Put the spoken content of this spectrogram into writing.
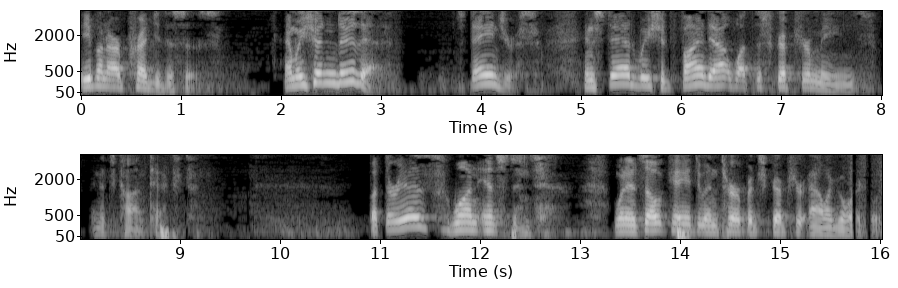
even our prejudices. And we shouldn't do that. It's dangerous. Instead, we should find out what the scripture means in its context. But there is one instance when it's okay to interpret scripture allegorically.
